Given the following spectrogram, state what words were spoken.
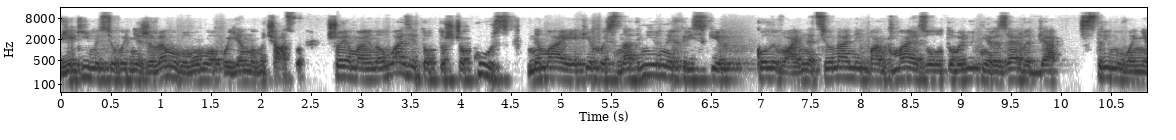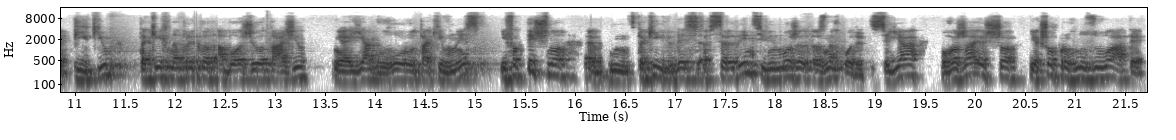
в якій ми сьогодні живемо в умовах воєнного часу. Що я маю на увазі? Тобто, що курс не має якихось надмірних різких коливань. Національний банк має золотовалютні резерви для стримування піків, таких, наприклад, або ажіотажів. Е, Як вгору, так і вниз, і фактично е, в такій десь всерединці він може знаходитися. Я вважаю, що якщо прогнозувати е,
